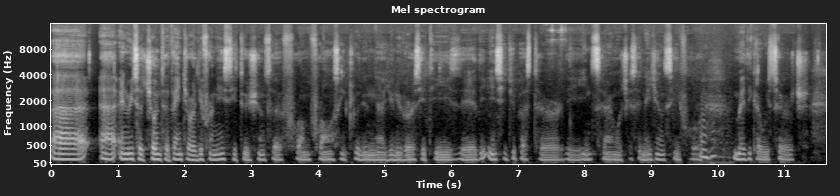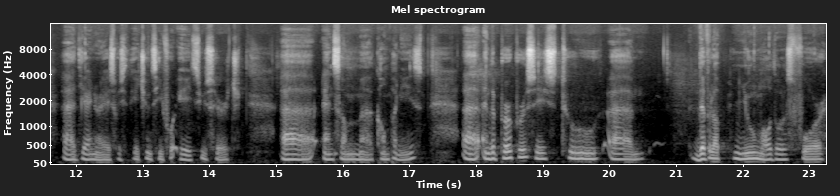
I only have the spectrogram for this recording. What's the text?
Uh, and we a joint venture of different institutions from France, including universities, the, the, Institut Pasteur, the INSERM, which is an agency for mm-hmm. medical research, the ANRS, which is the agency for AIDS research. Uh, and some uh, companies. Uh, and the purpose is to um, develop new models for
